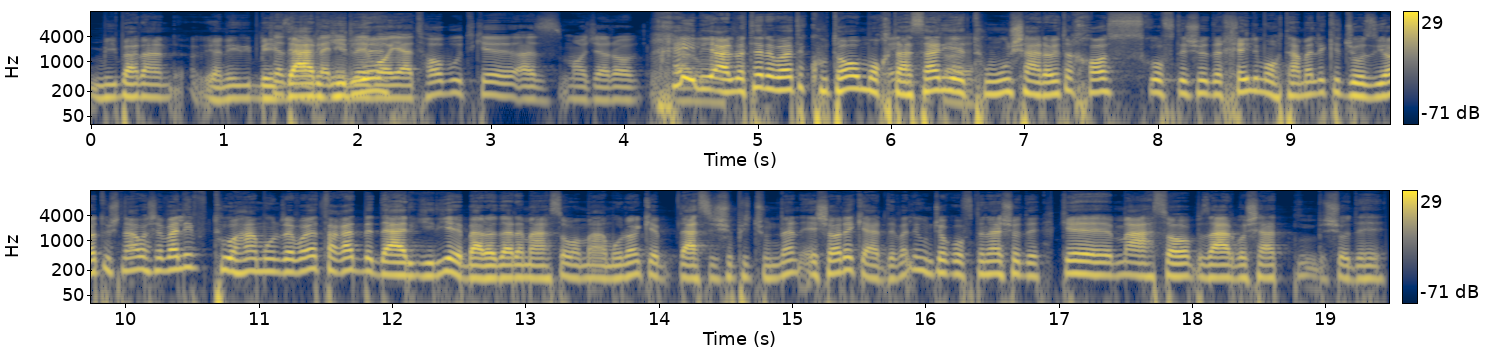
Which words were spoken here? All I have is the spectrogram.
می‌برن یعنی به درگیری روایت ها بود که از ماجرا خیلی البته روایت کوتاه و مختصریه. تو اون شرایط خاص گفته شده. خیلی محتمله که جزئیاتش نباشه. ولی تو همون روایت فقط به درگیری برادر محسا و ماموران که دستشو پیچوندن اشاره کرده ولی اونجا گفته نشده که محسا ضرب شده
